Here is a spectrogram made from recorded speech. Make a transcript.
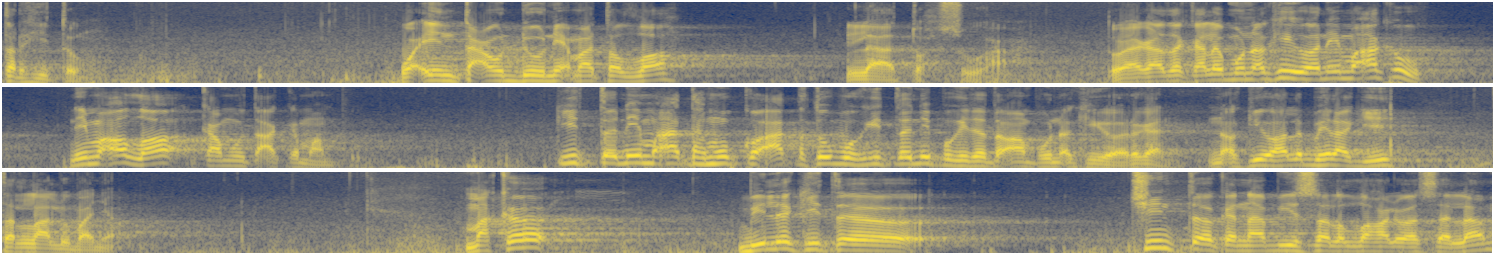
terhitung. Wa in ta'uddu nikmat Allah la tuhsuha. Tuhan kata kalau mu nak kira nikmat aku nikmat Allah kamu tak akan mampu. Kita ni atas muka atas tubuh kita ni pun kita tak mampu nak kira kan? Nak kira lebih lagi terlalu banyak. Maka bila kita cintakan Nabi sallallahu alaihi wasallam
